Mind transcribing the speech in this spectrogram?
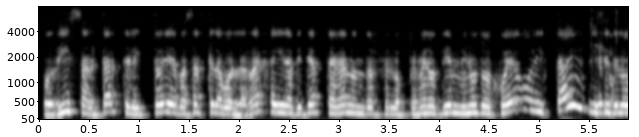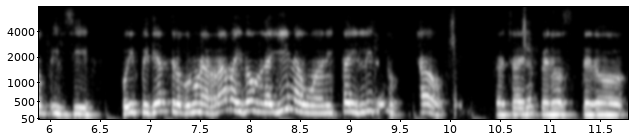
podís saltarte la historia, pasártela por la raja y ir a pitearte a Ganondorf en los primeros 10 minutos del juego y estáis. Y, Sí, si te lo, y si podéis piteártelo con una rama y dos gallinas, weón, y estáis listos. Chao. ¿Cachai? Sí. Pero, pero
